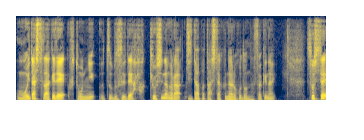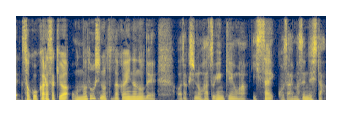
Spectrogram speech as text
思い出しただけで布団にうつ伏せで発狂しながらジタバタしたくなるほど情けない。そしてそこから先は女同士の戦いなので私の発言権は一切ございませんでした。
